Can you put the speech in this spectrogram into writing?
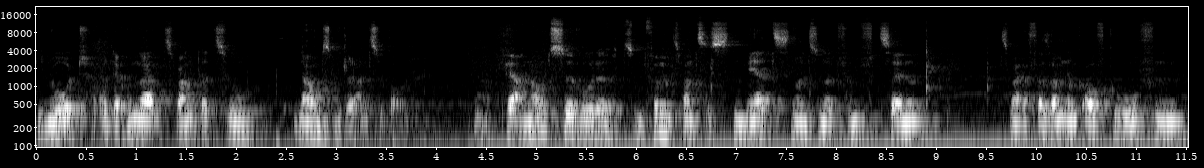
die Not und der Hunger zwang dazu, Nahrungsmittel anzubauen. Ja, per Annonce wurde zum 25. März 1915 zu einer Versammlung aufgerufen,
